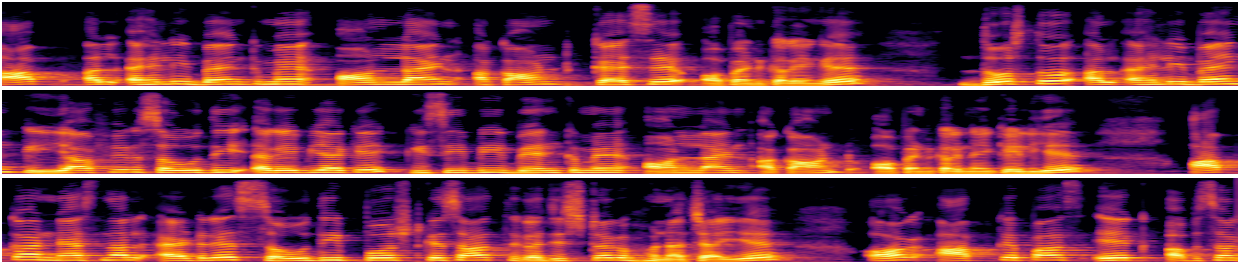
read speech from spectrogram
आप अल अहली बैंक में ऑनलाइन अकाउंट कैसे ओपन करेंगे। दोस्तों अल अहली बैंक या फिर सऊदी अरेबिया के किसी भी बैंक में ऑनलाइन अकाउंट ओपन करने के लिए आपका नेशनल एड्रेस सऊदी पोस्ट के साथ रजिस्टर होना चाहिए और आपके पास एक अवसर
